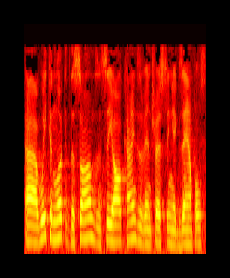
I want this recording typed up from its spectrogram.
Uh, we can look at the Psalms and see all kinds of interesting examples.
